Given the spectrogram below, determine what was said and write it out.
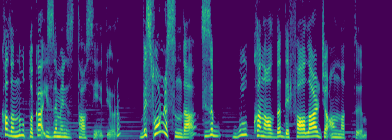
Kalanını mutlaka izlemenizi tavsiye ediyorum. Ve sonrasında size bu kanalda defalarca anlattığım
